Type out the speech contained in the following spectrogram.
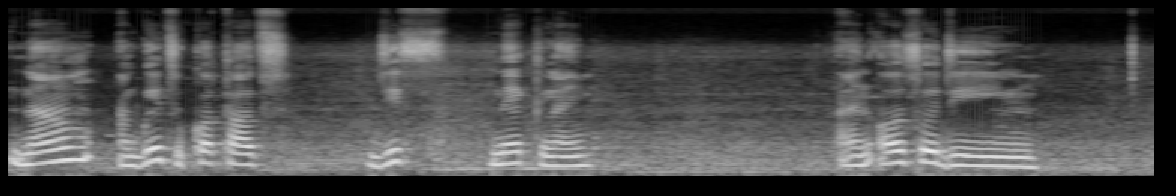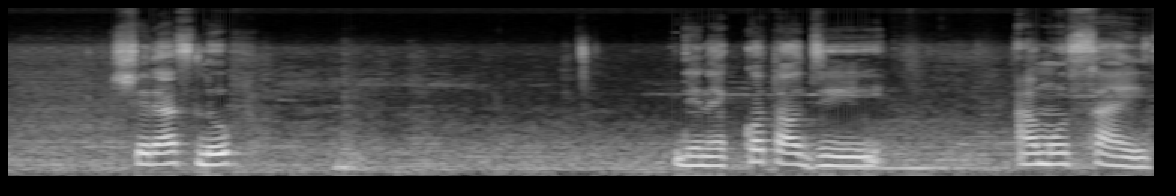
Now I'm going to cut out this neckline and also the shoulder slope then I cut out the armhole side.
